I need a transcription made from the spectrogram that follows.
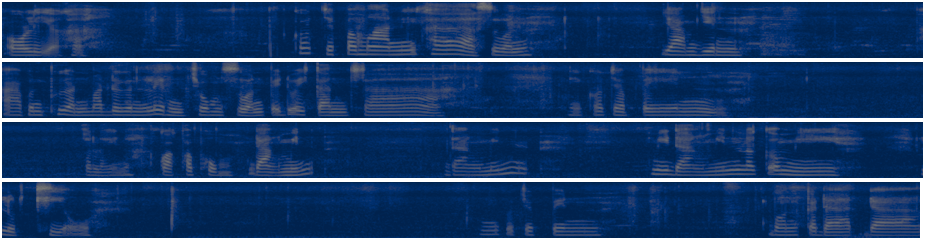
โอเลียค่ะ ก็จะประมาณนี้ค่ะ สวนยามเย็น พาเพื่อนๆ มาเดินเล่นชมสวนไปด้วยกันจ้า นี่ก็จะเป็น อะไรนะ กวักพระพรมด่างมิ้น ด่างมิ้น มีด่างมิ้นแล้วก็มีหลุดเขียว นี่ก็จะเป็นบอลกระดาษด่าง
